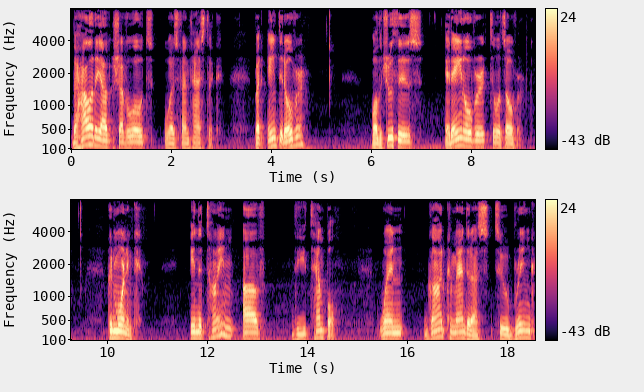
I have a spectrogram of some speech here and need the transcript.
The holiday of Shavuot was fantastic, but ain't it over? Well, the truth is, it ain't over till it's over. Good morning. In the time of the temple, when God commanded us to bring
